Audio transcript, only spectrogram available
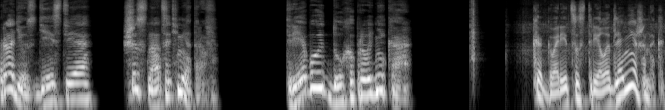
Радиус действия – 16 метров. Требует духа проводника. Как говорится, стрелы для неженок.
